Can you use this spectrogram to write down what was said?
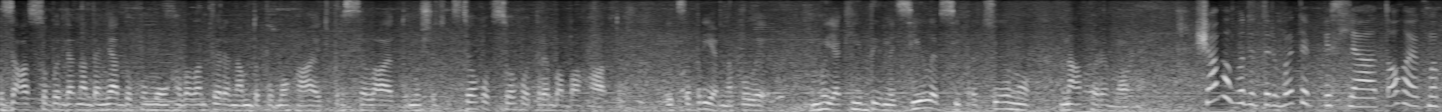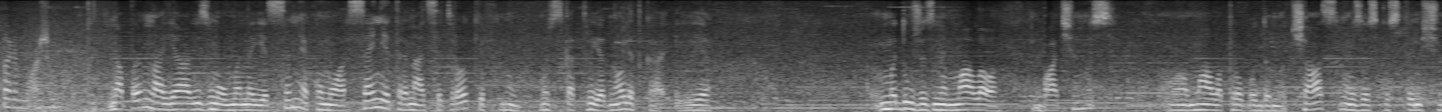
засоби для надання допомоги. Волонтери нам допомагають, присилають, тому що з цього всього треба багато. І це приємно, коли ми, як єдине ціле, всі працюємо на перемогу. Що ви будете робити після того, як ми переможемо? Напевно, я візьму. У мене є син, якому Арсеній 13 років, ну можна сказати, твій однолітка, і ми дуже з ним мало бачимось. мало проводимо час ну, у зв'язку з тим, що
